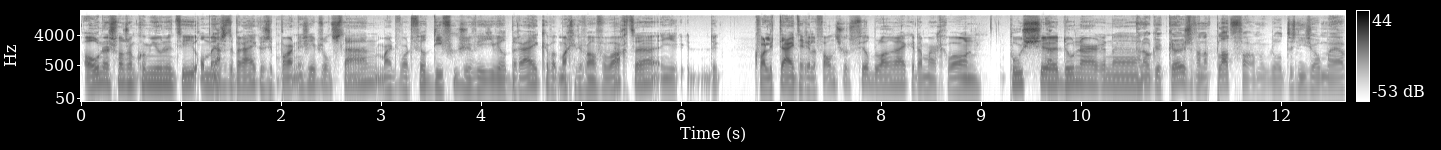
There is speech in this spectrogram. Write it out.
owners van zo'n community om mensen te bereiken. Dus de partnerships ontstaan, maar het wordt veel diffuser wie je wilt bereiken. Wat mag je ervan verwachten? En je, kwaliteit en relevantie wordt veel belangrijker dan maar gewoon push eh, Ja. doen naar een... eh, En ook de keuze van het platform. Ik bedoel, het is niet zomaar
